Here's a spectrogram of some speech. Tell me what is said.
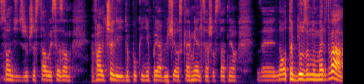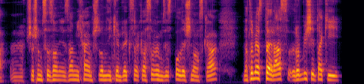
sądzić, że przez cały sezon walczyli, dopóki nie pojawił się Oskar Mielcarz ostatnio, e, no o tę bluzę numer dwa e, w przyszłym sezonie za Michałem Szlomnikiem w ekstraklasowym zespole Śląska. Natomiast teraz robi się taki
